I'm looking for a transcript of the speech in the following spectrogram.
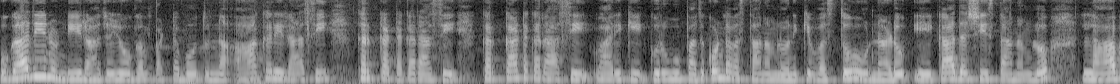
ఉగాది నుండి రాజయోగం పట్టబోతున్న ఆఖరి రాశి కర్కటక రాశి. కర్కాటక రాశి వారికి గురువు పదకొండవ స్థానంలోనికి వస్తూ ఉన్నాడు. ఏకాదశి స్థానంలో లాభ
